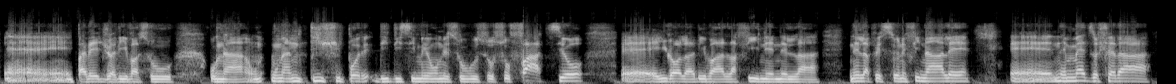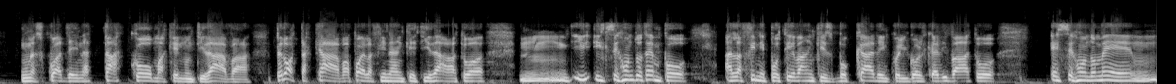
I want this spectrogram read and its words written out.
Eh, il pareggio arriva su una, un, un, anticipo di, di Simeone su, su, su Fazio, eh, il gol arriva alla fine nella, nella pressione finale, eh, nel mezzo c'era una squadra in attacco ma che non tirava, però attaccava, poi alla fine anche tirato. Mm, il, secondo tempo alla fine poteva anche sboccare in quel gol che è arrivato e secondo me mm,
